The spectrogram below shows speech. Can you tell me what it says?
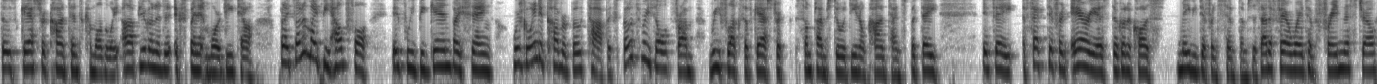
those gastric contents come all the way up. You're going to explain it in more detail. But I thought it might be helpful if we begin by saying we're going to cover both topics. Both result from reflux of gastric, sometimes duodenal contents, but they, if they affect different areas, they're going to cause maybe different symptoms. Is that a fair way to frame this, Joe?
